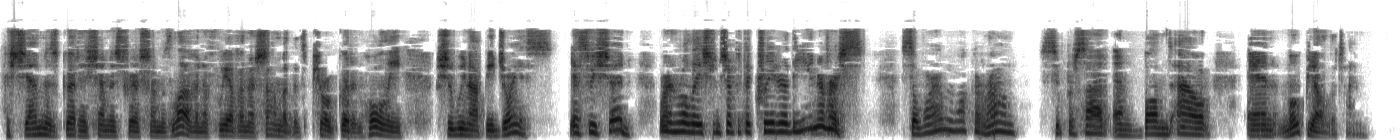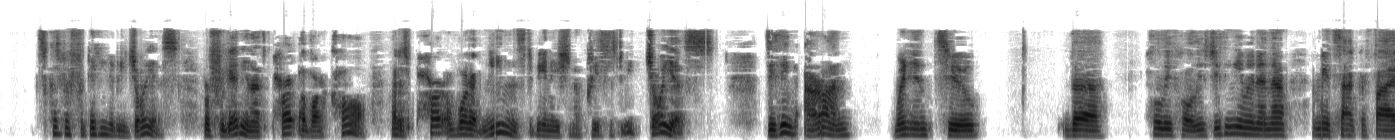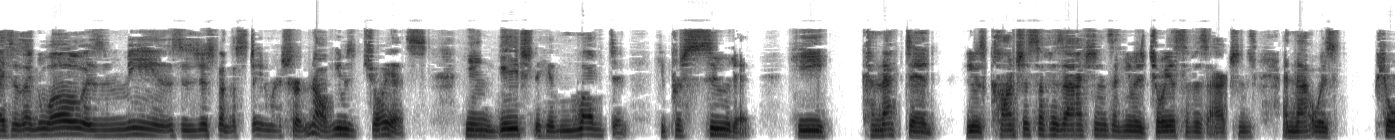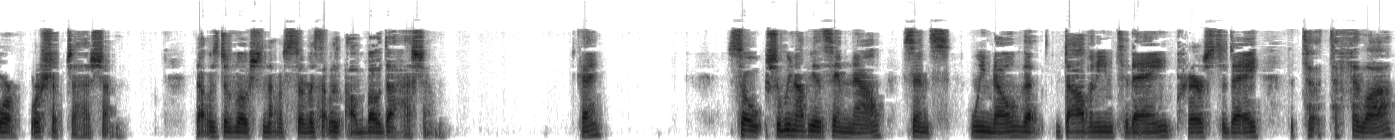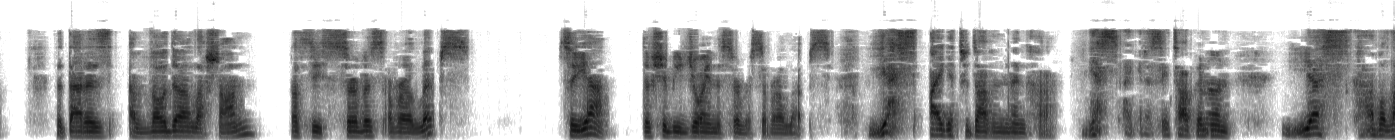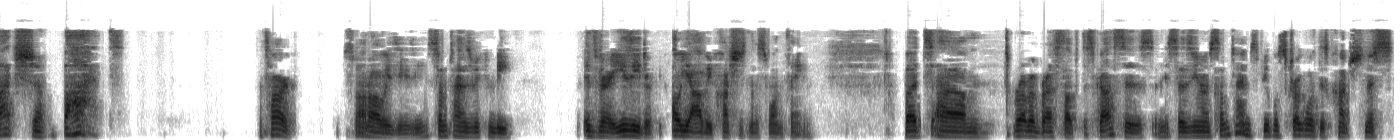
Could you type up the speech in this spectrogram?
Hashem is good, Hashem is true, Hashem is love, and if we have an Hashem that's pure, good, and holy, should we not be joyous? Yes, we should. We're in relationship with the creator of the universe. So why are we walking around super sad and bummed out and mopey all the time? It's because we're forgetting to be joyous. We're forgetting that's part of our call. That is part of what it means to be a nation of priests, is to be joyous. Do you think Aaron went into the Holy of Holies? Do you think he went in there and made sacrifice? He was like, woe is me. This is just going to stain my shirt. No, he was joyous. He engaged it. He loved it. He pursued it. He connected. He was conscious of his actions and he was joyous of his actions. And that was pure worship to Hashem. That was devotion. That was service. That was avodah Hashem. Okay? So should we not be the same now since we know that davening today, prayers today, the tefillah, that that is avodah lashon. That's the service of our lips. So yeah, there should be joy in the service of our lips. Yes, I get to daven mincha. Yes, I get to say tachanun. Yes, kabbalat shabbat. It's hard. It's not always easy. Sometimes we can be, it's very easy to, oh yeah, I'll be consciousness one thing. But, um, Rabbi Breslov discusses, and he says, you know, sometimes people struggle with this consciousness,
